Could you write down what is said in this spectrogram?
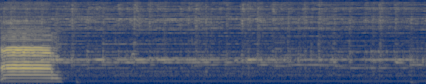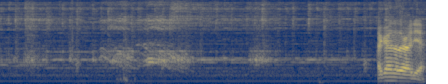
Um... I got another idea.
